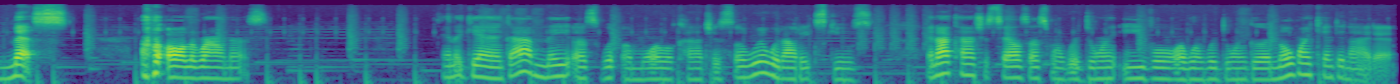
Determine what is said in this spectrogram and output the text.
mess all around us. And again, God made us with a moral conscience, so we're without excuse. And our conscience tells us when we're doing evil or when we're doing good. No one can deny that.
